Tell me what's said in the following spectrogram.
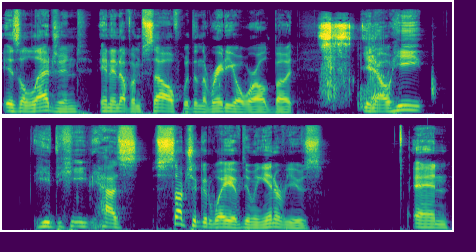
is a legend in and of himself within the radio world, but you know he he he has such a good way of doing interviews, and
